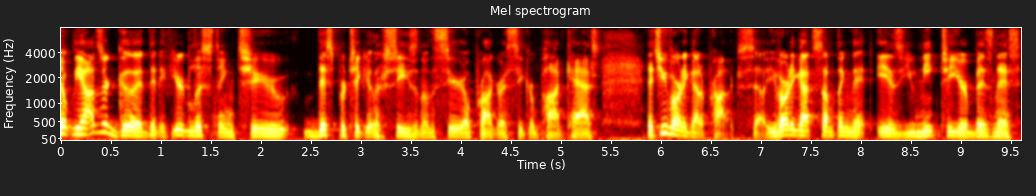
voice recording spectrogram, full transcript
So the odds are good that if you're listening to this particular season of the Serial Progress Seeker podcast, that you've already got a product to sell. You've already got something that is unique to your business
